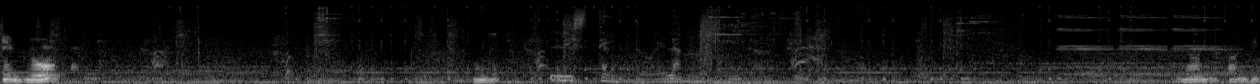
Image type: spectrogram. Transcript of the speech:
il blu. Quindi L'istinto è la mia vita. Fargli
